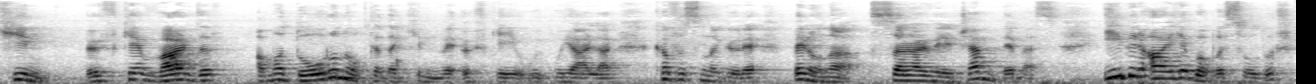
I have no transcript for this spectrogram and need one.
Kin, öfke vardır ama doğru noktada kin ve öfkeyi uy- uyarlar. Kafasına göre ben ona zarar vereceğim demez. İyi bir aile babası olur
